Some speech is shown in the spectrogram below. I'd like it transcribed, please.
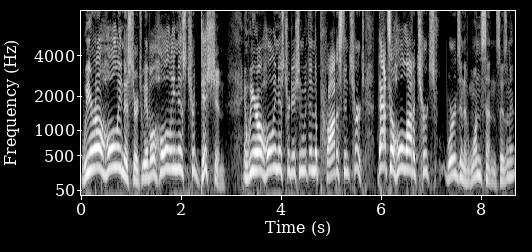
We are a holiness church. We have a holiness tradition. And we are a holiness tradition within the Protestant church. That's a whole lot of church words in one sentence, isn't it?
